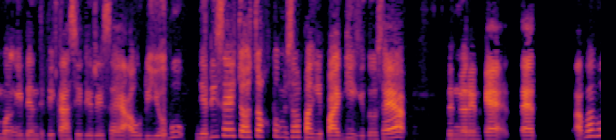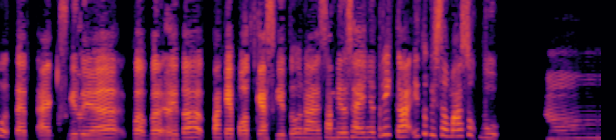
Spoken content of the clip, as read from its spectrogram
mengidentifikasi diri saya audio, Bu. Jadi saya cocok tuh misal pagi-pagi gitu. Saya dengerin kayak TED apa Bu TEDx gitu ya. ya. Itu pakai podcast gitu. Nah, sambil saya nyetrika itu bisa masuk, Bu. Oh.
